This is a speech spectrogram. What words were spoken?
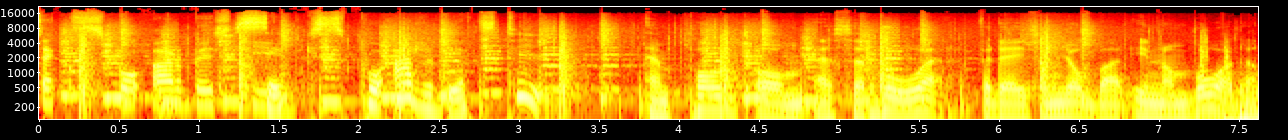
Sex på arbetstid. Sex på arbetstid. En podd om SRHR för dig som jobbar inom vården.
